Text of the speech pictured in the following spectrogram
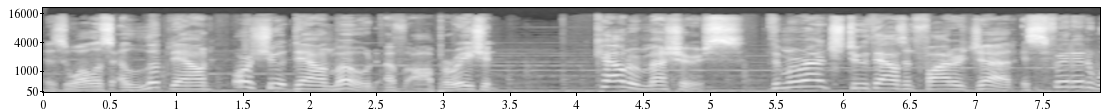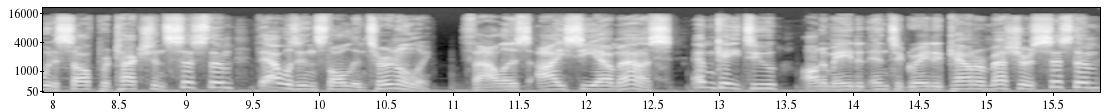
as well as a look-down or shoot-down mode of operation. Countermeasures The Mirage 2000 fighter jet is fitted with a self-protection system that was installed internally. Thales ICMS MK2 Automated Integrated Countermeasures System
